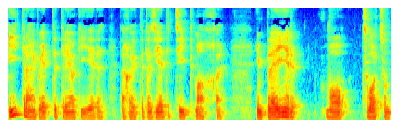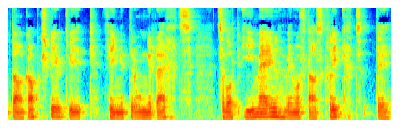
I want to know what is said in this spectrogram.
Beiträge reagieren dann könnt ihr das jederzeit machen. Im Player, wo das Wort zum Tag abgespielt wird, findet ihr unten rechts das Wort E-Mail. Wenn man auf das klickt, dann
